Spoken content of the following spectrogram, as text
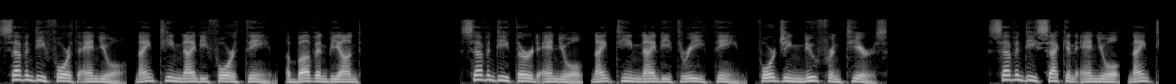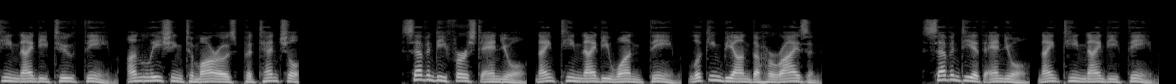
74th Annual, 1994 theme, Above and Beyond. 73rd Annual, 1993 theme, Forging New Frontiers. 72nd Annual, 1992 theme, Unleashing Tomorrow's Potential 71st Annual, 1991 theme, Looking Beyond the Horizon. 70th Annual, 1990 theme,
